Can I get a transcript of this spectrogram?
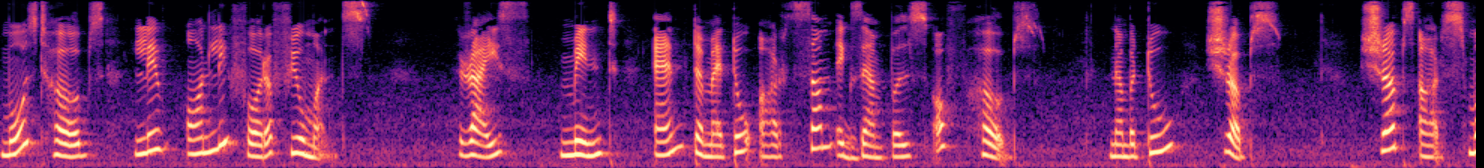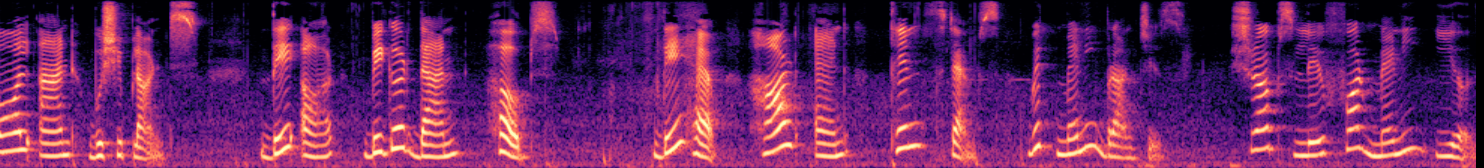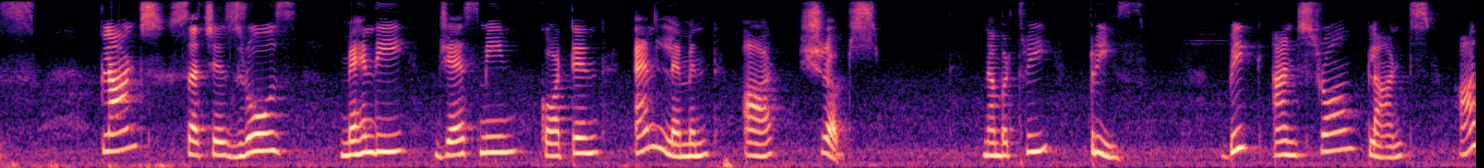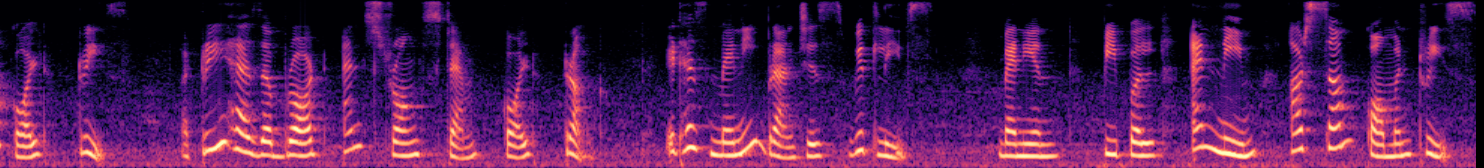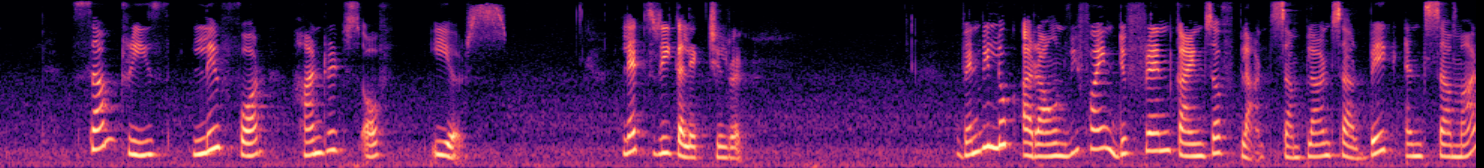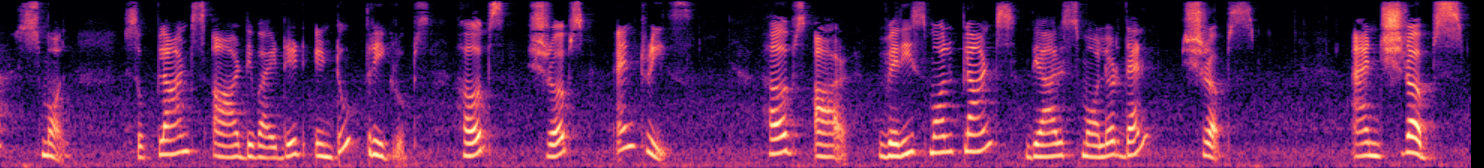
Most herbs live only for a few months. Rice, mint, and tomato are some examples of herbs. Number 2 Shrubs. Shrubs are small and bushy plants. They are bigger than herbs. They have hard and thin stems with many branches. Shrubs live for many years. Plants such as rose, mehendi, jasmine, cotton, and lemon are shrubs. Number 3 Trees. Big and strong plants are called trees. A tree has a broad and strong stem called trunk. It has many branches with leaves. Banyan, peepal, and neem are some common trees. Some trees live for hundreds of years. Let's recollect, children. When we look around, we find different kinds of plants. Some plants are big and some are small. So, plants are divided into three groups herbs, shrubs, and trees. Herbs are very small plants, they are smaller than shrubs. And shrubs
